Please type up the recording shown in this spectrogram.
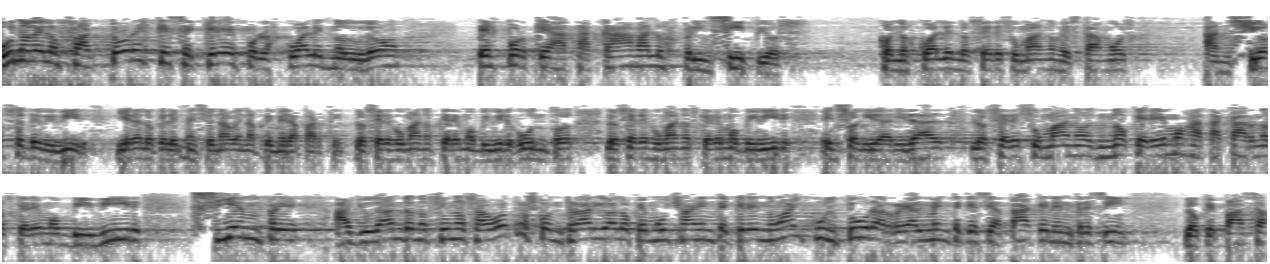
Uno de los factores que se cree por los cuales no duró es porque atacaba los principios con los cuales los seres humanos estamos ansiosos de vivir. Y era lo que les mencionaba en la primera parte. Los seres humanos queremos vivir juntos, los seres humanos queremos vivir en solidaridad, los seres humanos no queremos atacarnos, queremos vivir siempre ayudándonos unos a otros, contrario a lo que mucha gente cree. No hay cultura realmente que se ataquen entre sí. Lo que pasa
